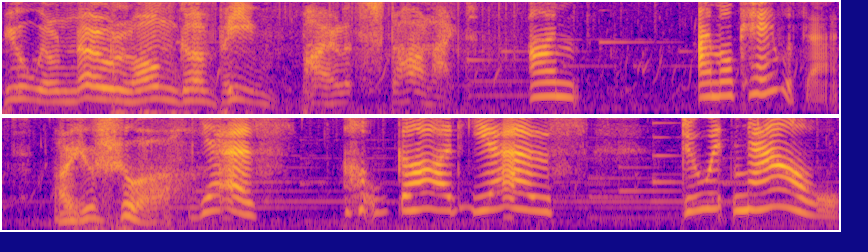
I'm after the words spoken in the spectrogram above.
You will no longer be Violet Starlight. I'm. I'm okay with that. Are you sure? Yes. Oh, God, yes. Do it now.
